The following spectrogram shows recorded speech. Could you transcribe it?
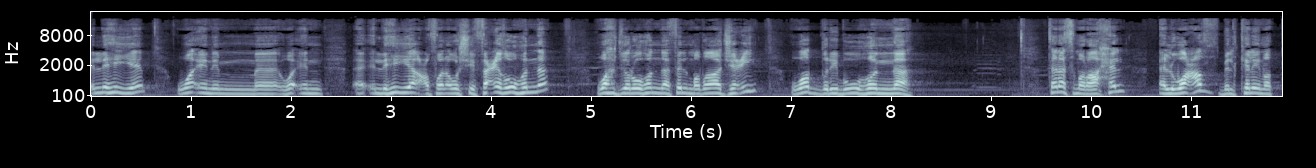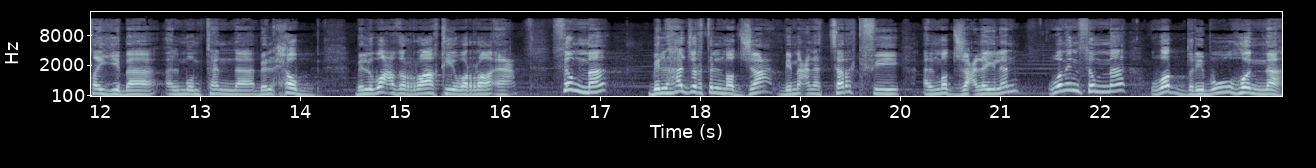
اللي هي وإن وإن اللي هي عفوا أول شيء فعظوهن واهجروهن في المضاجع واضربوهن. ثلاث مراحل الوعظ بالكلمة الطيبة الممتنة بالحب بالوعظ الراقي والرائع. ثم بالهجر في المضجع بمعنى الترك في المضجع ليلا. ومن ثم واضربوهن.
